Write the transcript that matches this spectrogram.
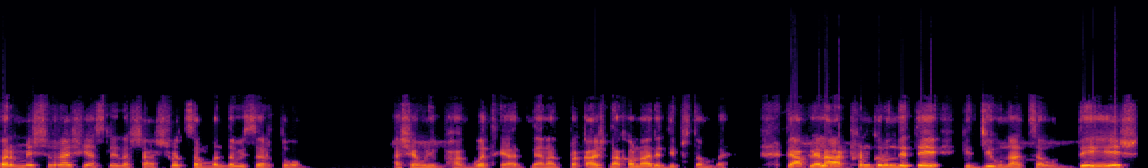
परमेश्वराशी असलेला शाश्वत संबंध विसरतो. अशा वेळी भागवत हे अज्ञानात प्रकाश दाखवणारे दीपस्तंभ आहे. ते आपल्याला आठवण करून देते की जीवनाचा उद्देश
